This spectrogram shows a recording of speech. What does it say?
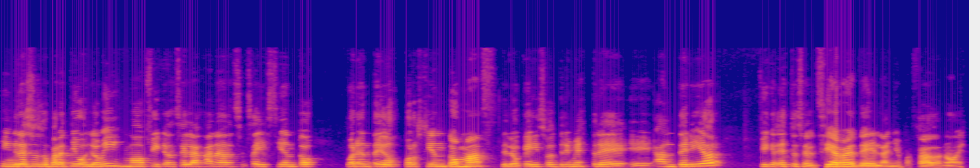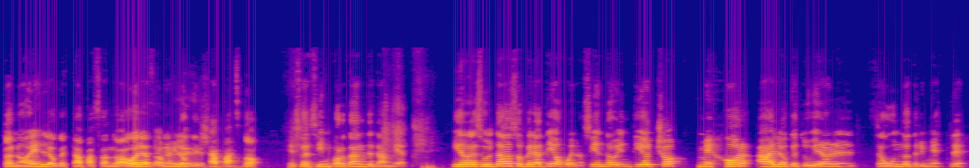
Ingresos operativos lo mismo, fíjense las ganancias, hay 100 42% más de lo que hizo el trimestre eh, anterior. Este es el cierre del año pasado, ¿no? Esto no es lo que está pasando ahora, sino es lo que ya pasó. Eso es importante también. Y resultados operativos, bueno, 128 mejor a lo que tuvieron el segundo trimestre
